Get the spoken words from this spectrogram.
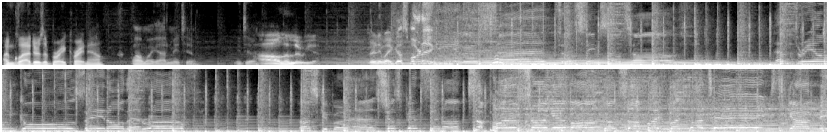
I'm glad there's a break right now. Oh my God, me too. Me too. Hallelujah. But anyway, go Sporting! Don't seem so tough. And three on goals ain't all that rough. Our skipper has just been sent off. Some punter strong and ball gone soft. My football team's got me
